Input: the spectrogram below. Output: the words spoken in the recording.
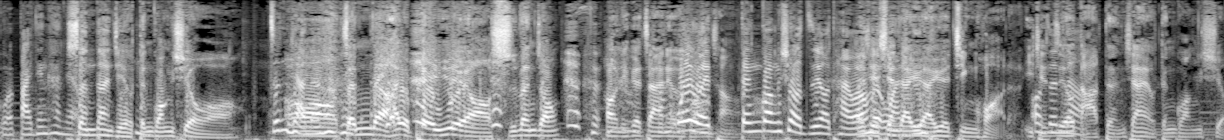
我白天看起来，圣诞节有灯光秀哦。嗯真的假的？哦，真的，还有配乐哦，十分钟。好，你可以站在那个 广场。灯光秀只有台湾，而且现在越来越进化了。以前只有打灯，现在有灯光秀，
